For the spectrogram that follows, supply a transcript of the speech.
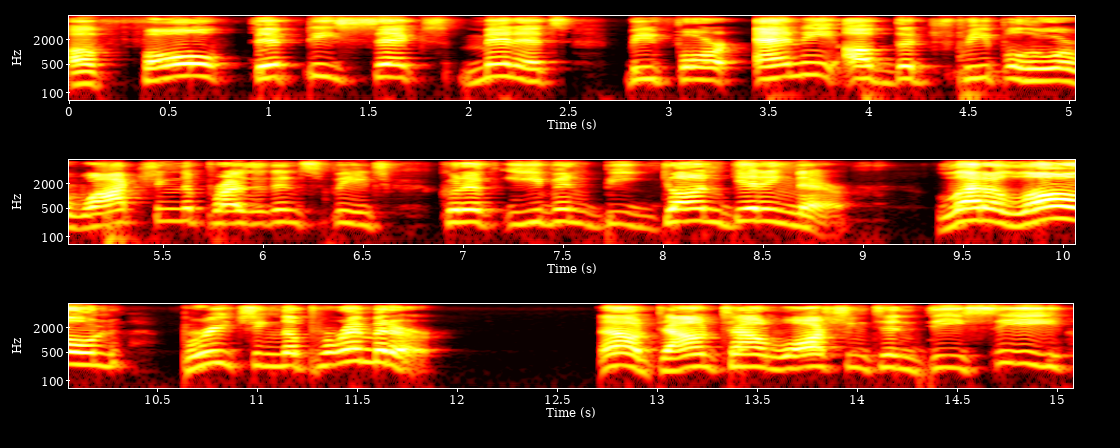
a full 56 minutes before any of the people who were watching the president's speech could have even begun getting there, let alone breaching the perimeter. Now, downtown Washington, D.C.,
